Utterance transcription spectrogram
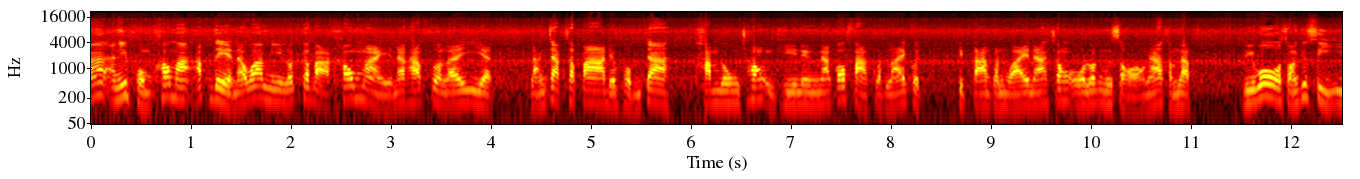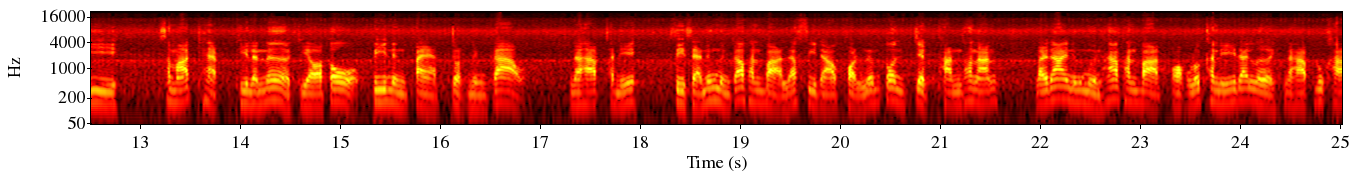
นะ อันนี้ผมเข้ามาอัปเดตนะว่ามีรถกระบะเข้าใหม่นะครับ ส่วนรายละเอียดหลังจากสปา เดี๋ยวผมจะทำลงช่องอีกทีนึงนะ ก็ฝากกดไลค์กดติดตามกันไว้นะ ช่องโอรถมือ 2 นะสำหรับ r e v o 2.4e Smart Cap p l a n n e r เกียร์ออโต้ปี 18.19 นะครับคันนี้ 419,000 บาท และฟรีดาวน์ผ่อนเริ่มต้น 7,000 เท่านั้น รายได้ 15,000 บาท ออกรถคันนี้ได้เลยนะครับ ลูกค้า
